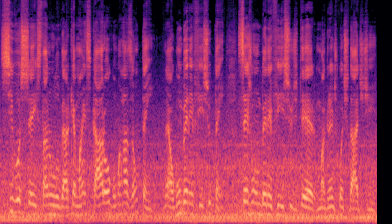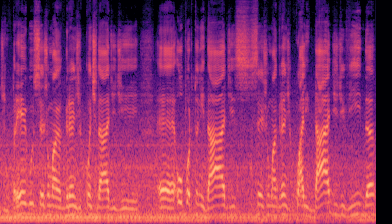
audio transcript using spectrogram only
se você está num lugar que é mais caro, alguma razão tem né, algum benefício tem. Seja um benefício de ter uma grande quantidade de, de empregos, seja uma grande quantidade de é, oportunidades, seja uma grande qualidade de vida,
